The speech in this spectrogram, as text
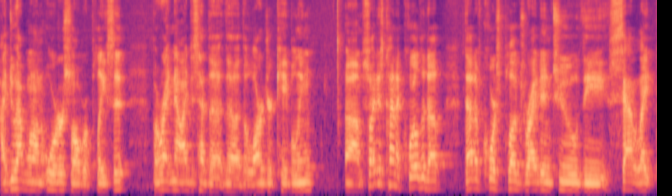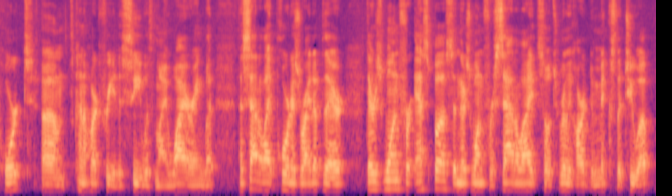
I do have one on order, so I'll replace it. But right now I just had the, the, the larger cabling. Um, so I just kind of coiled it up. That, of course, plugs right into the satellite port. Um, it's kind of hard for you to see with my wiring, but the satellite port is right up there. There's one for S-Bus and there's one for satellite, so it's really hard to mix the two up.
